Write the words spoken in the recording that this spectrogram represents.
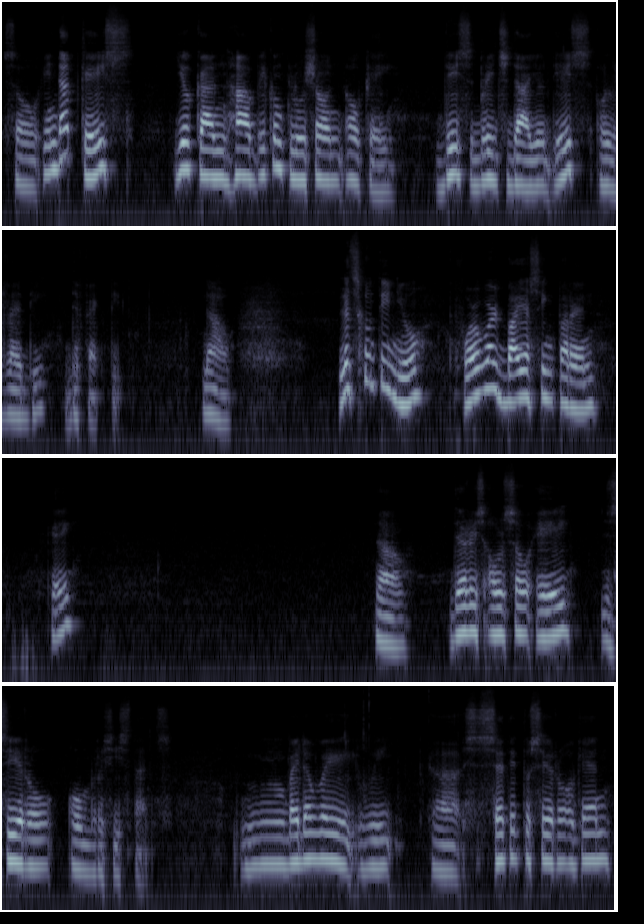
So in that case you can have a conclusion, okay, this bridge diode is already defective. Now, let's continue. Forward biasing pa rin. Okay? Now, there is also a 0 ohm resistance. Mm, by the way, we uh, set it to 0 again.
